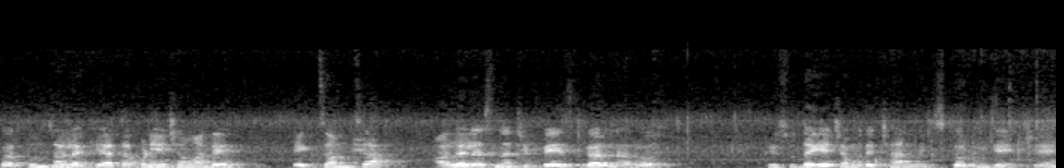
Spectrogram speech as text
परतून झाला की आता आपण याच्यामध्ये एक चमचा आलं लसणाची पेस्ट घालणार आहोत. ती सुद्धा याच्यामध्ये छान मिक्स करून घ्यायची आहे.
